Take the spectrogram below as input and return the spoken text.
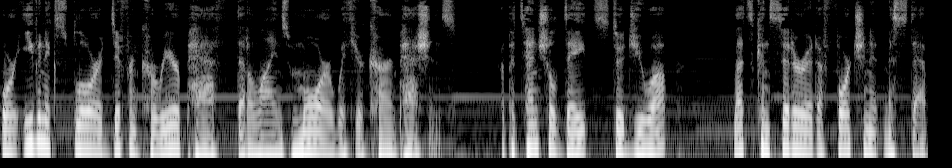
or even explore a different career path that aligns more with your current passions. A potential date stood you up? Let's consider it a fortunate misstep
